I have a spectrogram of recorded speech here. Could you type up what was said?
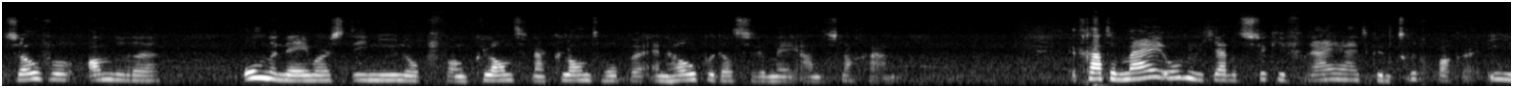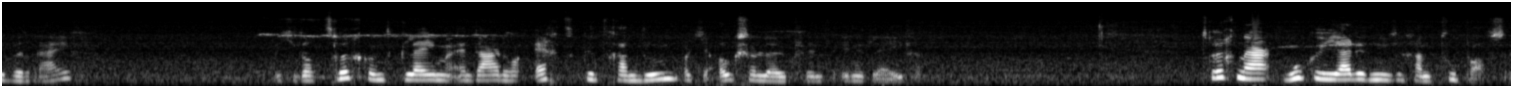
zoveel andere ondernemers die nu nog van klant naar klant hoppen en hopen dat ze ermee aan de slag gaan. Het gaat er mij om dat jij dat stukje vrijheid kunt terugpakken in je bedrijf. Dat je dat terug kunt claimen en daardoor echt kunt gaan doen wat je ook zo leuk vindt in het leven. Terug naar hoe kun jij dit nu gaan toepassen.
